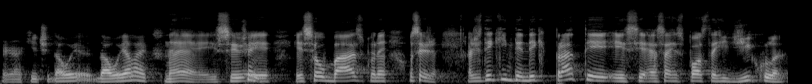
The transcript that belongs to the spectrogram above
Pegar aqui e te dá oi, dá oi Alex. né? Esse, Sim. é, esse é o básico, né? Ou seja, a gente tem que entender que para ter esse, essa resposta ridícula,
